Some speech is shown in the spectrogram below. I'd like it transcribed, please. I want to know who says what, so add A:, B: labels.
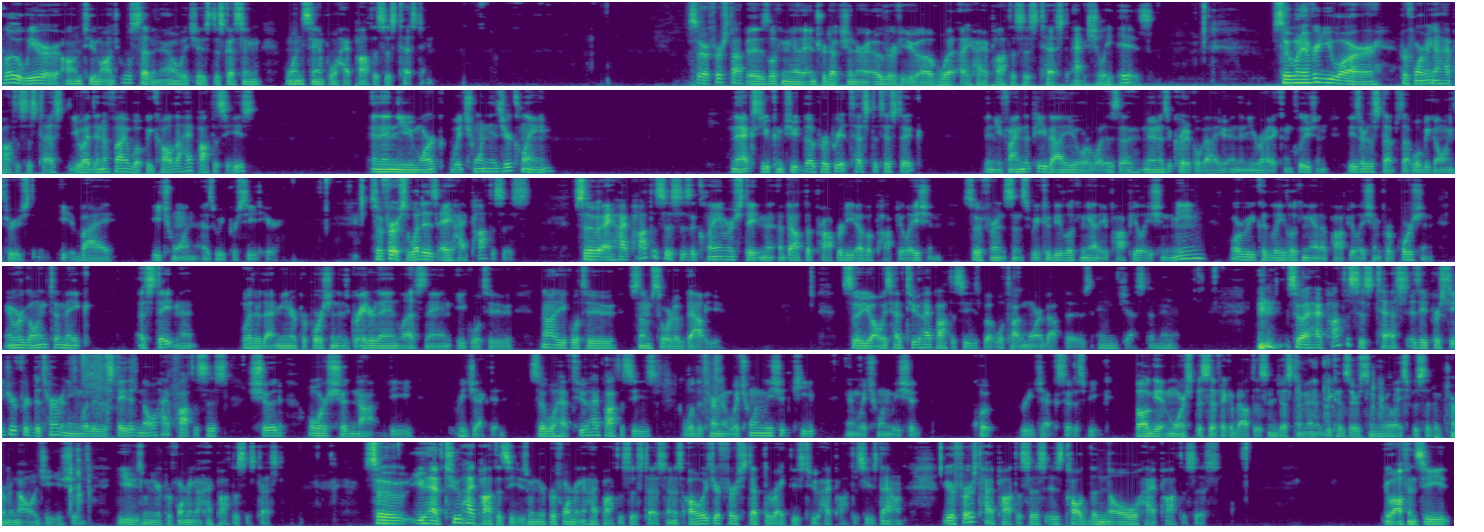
A: Hello, we are on to Module 7 now, which is discussing one sample hypothesis testing. So our first stop is looking at an introduction or an overview of what a hypothesis test actually is. So whenever you are performing a hypothesis test, you identify what we call the hypotheses, and then you mark which one is your claim, Next, you compute the appropriate test statistic, then you find the p-value, or what is a, known as a critical value, and then you write a conclusion. These are the steps that we'll be going through by each one as we proceed here. So first, what is a hypothesis? So a hypothesis is a claim or statement about the property of a population. So for instance, we could be looking at a population mean, or we could be looking at a population proportion and we're going to make a statement whether that mean or proportion is greater than, less than, equal to, not equal to some sort of value. So you always have two hypotheses, but we'll talk more about those in just a minute. so a hypothesis test is a procedure for determining whether the stated null hypothesis should or should not be rejected. So we'll have two hypotheses We'll determine which one we should keep and which one we should, quote, reject, so to speak. I'll get more specific about this in just a minute because there's some really specific terminology you should use when you're performing a hypothesis test. So you have two hypotheses when you're performing a hypothesis test, and it's always your first step to write these two hypotheses down. Your first hypothesis is called the null hypothesis. You'll often see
